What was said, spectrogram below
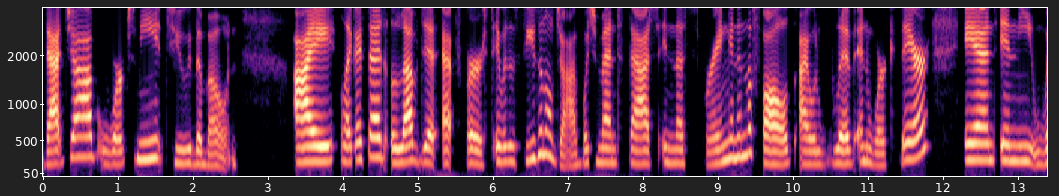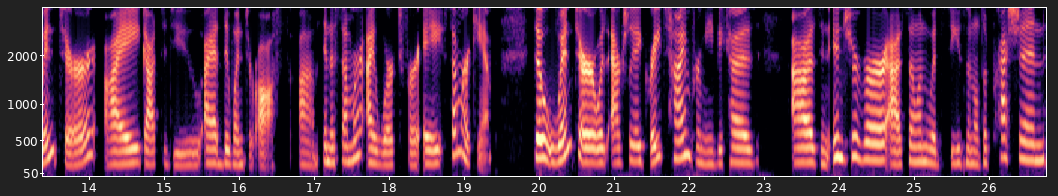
that job worked me to the bone. I, like I said, loved it at first. It was a seasonal job, which meant that in the spring and in the falls, I would live and work there. And in the winter, I got to do, I had the winter off. Um, in the summer, I worked for a summer camp. So, winter was actually a great time for me because as an introvert, as someone with seasonal depression,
